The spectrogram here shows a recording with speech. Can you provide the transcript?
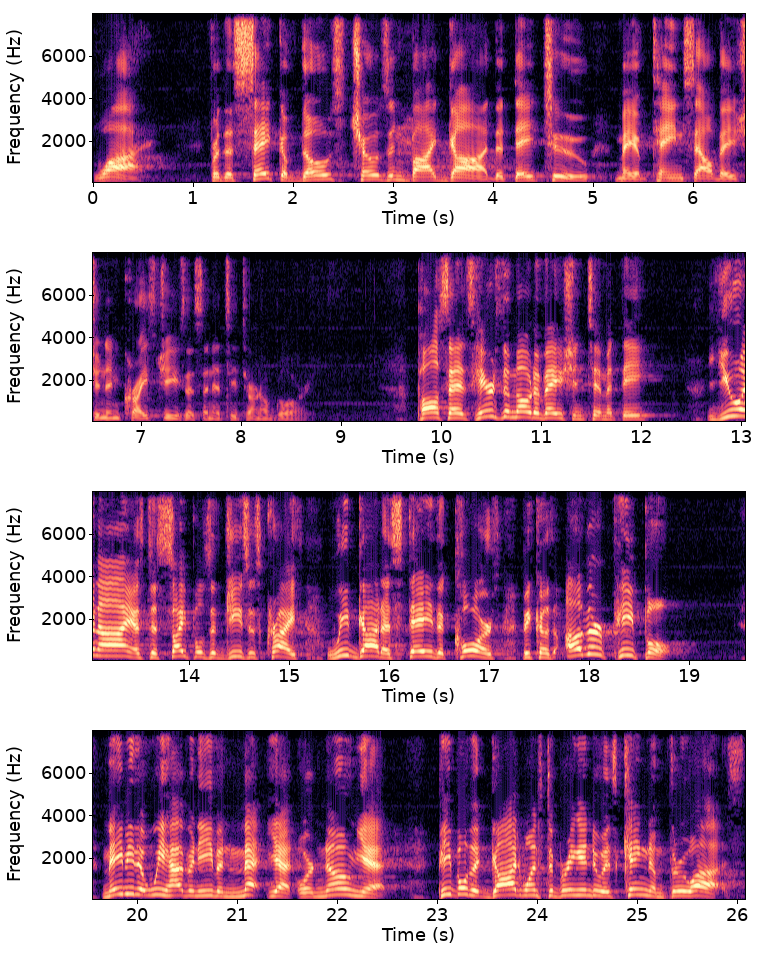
why. For the sake of those chosen by God, that they too may obtain salvation in Christ Jesus and its eternal glory. Paul says, Here's the motivation, Timothy. You and I, as disciples of Jesus Christ, we've got to stay the course because other people, maybe that we haven't even met yet or known yet, people that God wants to bring into his kingdom through us,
